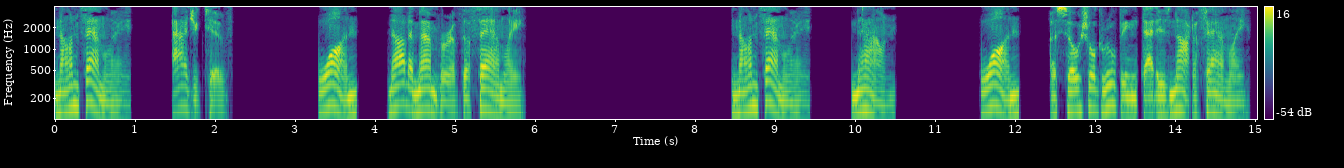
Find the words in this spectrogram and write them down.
Non-family. Adjective. 1. Not a member of the family. Non-family. Noun. 1. A social grouping that is not a family.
